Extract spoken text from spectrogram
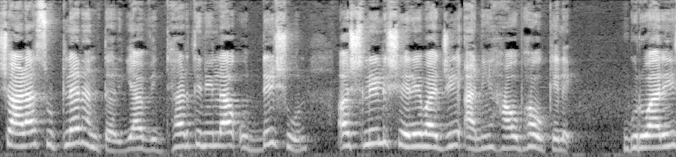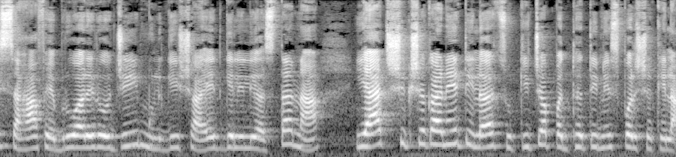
शाळा सुटल्यानंतर या विद्यार्थिनीला उद्देशून अश्लील शेरेबाजी आणि हावभाव केले. गुरुवारी सहा फेब्रुवारी रोजी मुलगी शाळेत गेलेली असताना याच शिक्षकाने तिला चुकीच्या पद्धतीने स्पर्श केला.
